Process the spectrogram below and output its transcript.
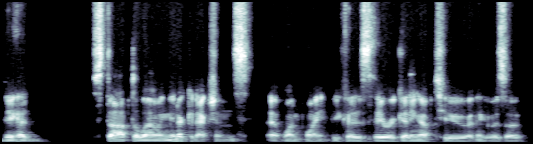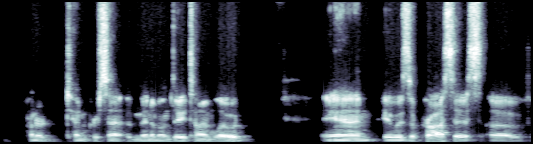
they had stopped allowing interconnections at one point because they were getting up to, I think it was a 110% of minimum daytime load. And it was a process of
